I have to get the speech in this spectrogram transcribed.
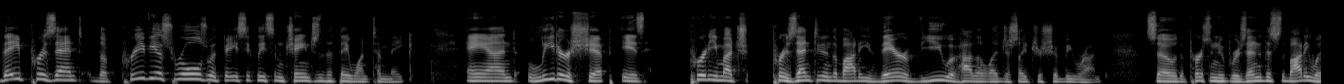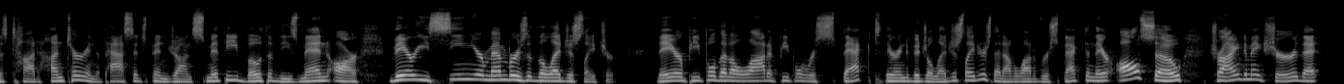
they present the previous rules with basically some changes that they want to make. And leadership is pretty much presenting to the body their view of how the legislature should be run. So the person who presented this to the body was Todd Hunter. In the past, it's been John Smithee. Both of these men are very senior members of the legislature. They are people that a lot of people respect. They're individual legislators that have a lot of respect. And they're also trying to make sure that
